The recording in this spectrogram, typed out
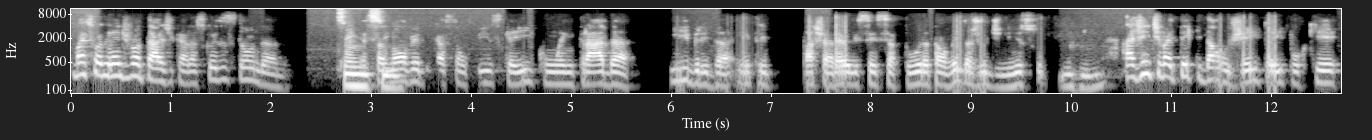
Mas foi a grande vantagem, cara, as coisas estão andando. Sim, Essa sim. nova educação física aí, com entrada híbrida entre bacharel e licenciatura, talvez ajude nisso. Uhum. A gente vai ter que dar um jeito aí, porque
